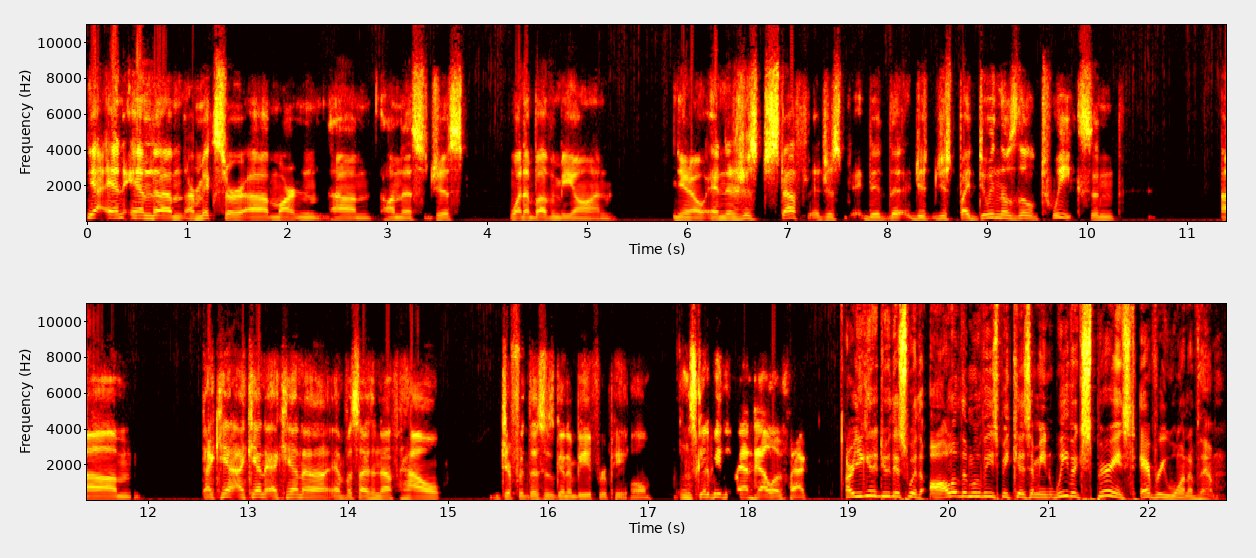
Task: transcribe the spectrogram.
Yeah, and and um, our mixer uh, Martin um, on this just went above and beyond, you know. And there's just stuff it just did the just just by doing those little tweaks and um I can't, I can't, I can't uh, emphasize enough how different this is going to be for people. It's going to be the Mandela effect. Are you going to do this with all of the movies? Because I mean, we've experienced every one of them.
